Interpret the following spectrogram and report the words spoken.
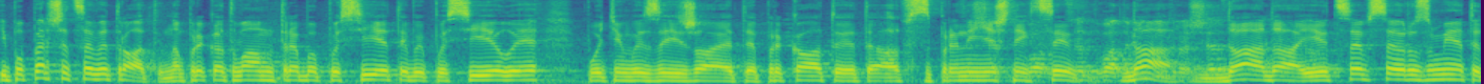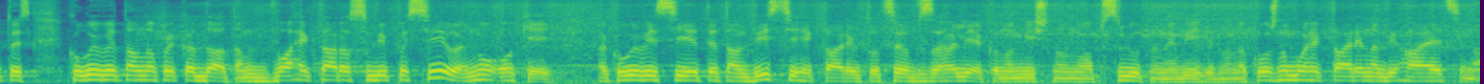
і по-перше, це витрати. Наприклад, вам треба посіяти, ви посіяли, потім ви заїжджаєте, прикатуєте, а в- при нинішніх цих. да, да, да, і це все розумієте. Тобто, коли ви там, наприклад, да, там 2 гектари собі посіяли, ну окей. А коли ви сієте там 200 гектарів, то це взагалі економічно ну, абсолютно невигідно. На кожному гектарі набігає ціна.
